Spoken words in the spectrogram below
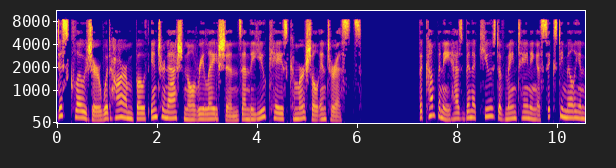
Disclosure would harm both international relations and the UK's commercial interests. The company has been accused of maintaining a £60 million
